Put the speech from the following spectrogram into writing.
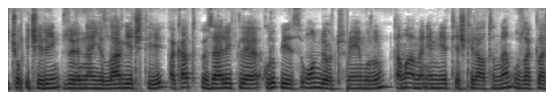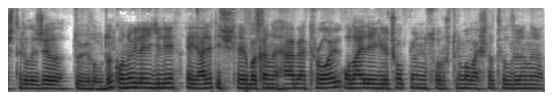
birçok içeriğin üzerinden yıllar geçtiği fakat özellikle grup üyesi 14 memurun tamamen emniyet teşkilatından uzaklaştırılacağı duyuruldu. Konuyla ilgili Eyalet İçişleri Bakanı Herbert Roy olayla ilgili çok yönlü soruşturma başlatıldığını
